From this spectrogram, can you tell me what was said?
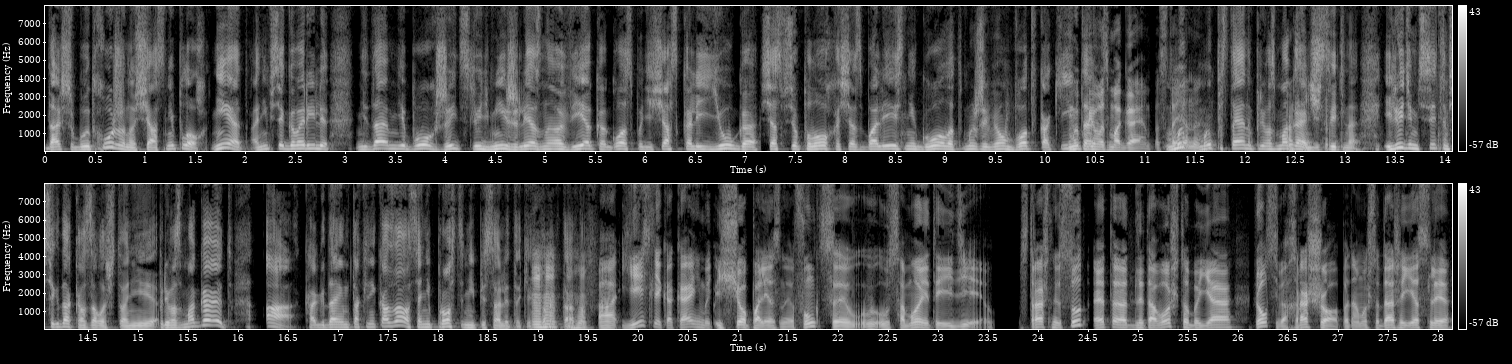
Дальше будет хуже, но сейчас неплохо. Нет, они все говорили, не дай мне Бог жить с людьми Железного века, господи, сейчас Кали-Юга, сейчас все плохо, сейчас болезни, голод, мы живем вот в какие-то... Мы превозмогаем постоянно. Мы, мы постоянно превозмогаем, Отлично. действительно. И людям действительно всегда казалось, что они превозмогают, а когда им так не казалось, они просто не писали таких uh-huh, трактатов. А есть ли какая-нибудь еще полезная функция у самой этой идеи? Страшный суд — это для того, чтобы я вел себя хорошо, потому что даже если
